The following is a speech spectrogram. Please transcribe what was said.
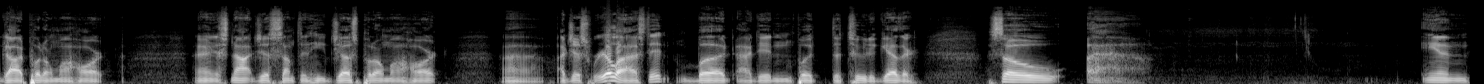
God put on my heart. And it's not just something He just put on my heart. Uh, I just realized it, but I didn't put the two together. So, uh, in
